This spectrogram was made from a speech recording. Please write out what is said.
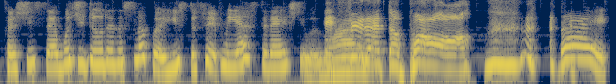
because she said, "What'd you do to the slipper? It used to fit me yesterday." She was it lying. fit at the ball, right?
